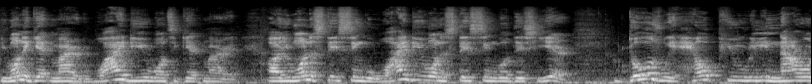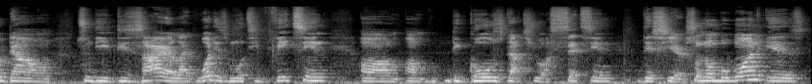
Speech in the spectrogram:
You want to get married. Why do you want to get married? Uh, you want to stay single. Why do you want to stay single this year? Those will help you really narrow down to the desire like what is motivating um, um, the goals that you are setting this year so number one is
